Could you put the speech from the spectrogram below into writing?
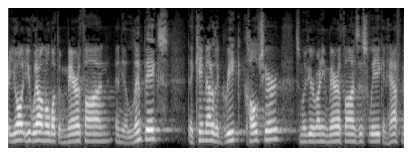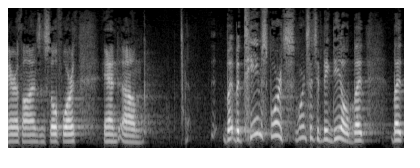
You all, you, we all know about the marathon and the Olympics. They came out of the Greek culture. Some of you are running marathons this week and half marathons and so forth. And um, but, but team sports weren't such a big deal, but, but,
